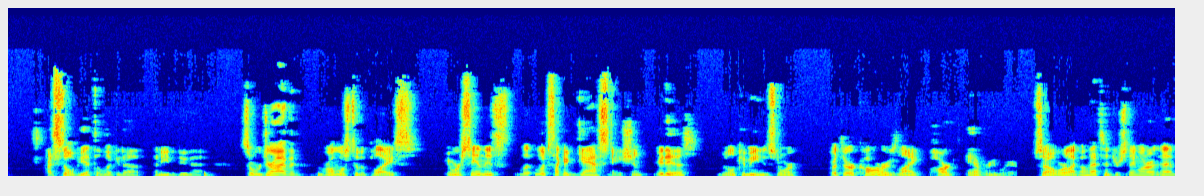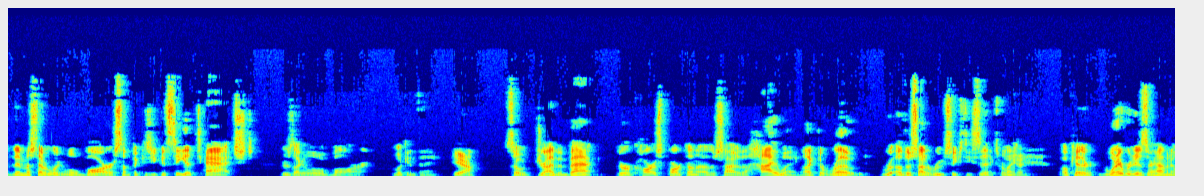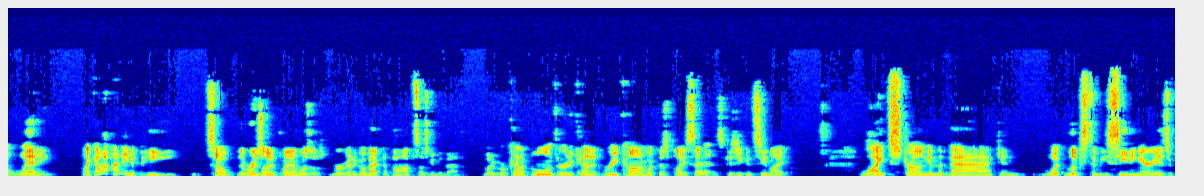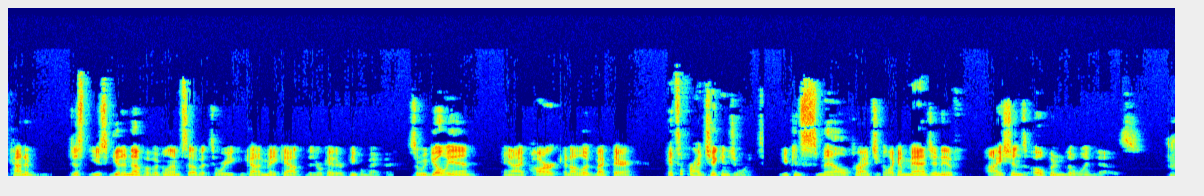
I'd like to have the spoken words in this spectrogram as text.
I still have yet to look it up. I need to do that. So we're driving. We're almost to the place, and we're seeing this. It looks like a gas station. It is a little convenience store, but there are cars like parked everywhere. So we're like, oh, that's interesting. What are, that- they must have like a little bar or something because you can see attached. There's like a little bar looking thing. Yeah. So driving back, there are cars parked on the other side of the highway, like the road, other side of Route 66. We're like, Okay. okay, they're, whatever it is, they're having a wedding. Like, I, I need to pee. So originally the plan was we are going to go back to Pops. I was going to bath. But we're kind of pulling through to kind of recon what this place is because you can see like lights strung in the back and what looks to be seating areas. Are kind of just you get enough of a glimpse of it to where you can kind of make out that okay, there are people back there. So we go in and I park and I look back there. It's a fried chicken joint. You can smell fried chicken. Like imagine if Eischen's opened the windows.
